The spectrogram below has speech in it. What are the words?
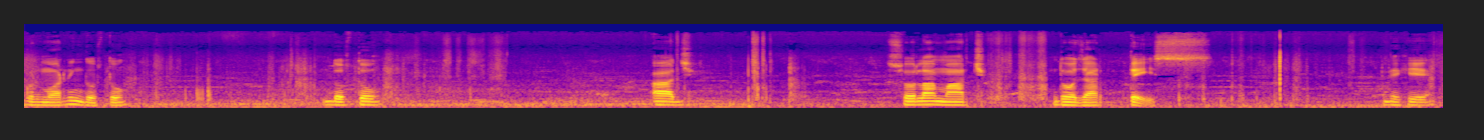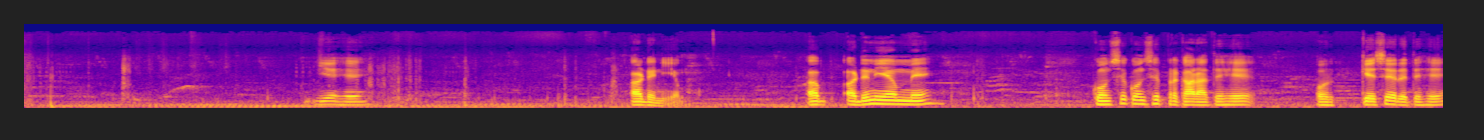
गुड मॉर्निंग दोस्तों। दोस्तों, आज 16 मार्च 2023 देखिए, ये है अडेनियम अब अडेनियम में कौन से कौन से प्रकार आते हैं और कैसे रहते हैं?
